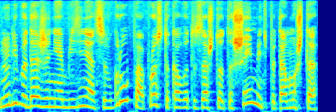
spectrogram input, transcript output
Ну, либо даже не объединяться в группы, а просто кого-то за что-то шеймить, потому что,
